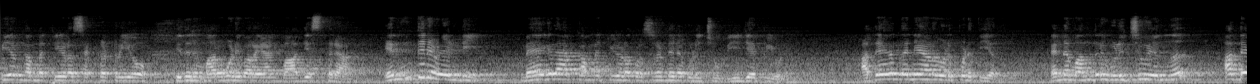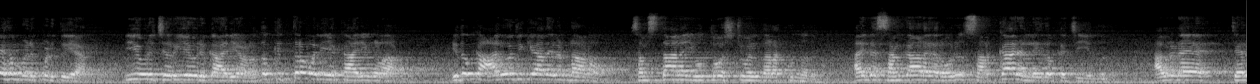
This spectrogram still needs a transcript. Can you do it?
പി എം കമ്മിറ്റിയുടെ സെക്രട്ടറിയോ ഇതിന് മറുപടി പറയാൻ ബാധ്യസ്ഥരാണ്. എന്തിനു വേണ്ടി മേഖലാ കമ്മിറ്റിയുടെ പ്രസിഡന്റിനെ വിളിച്ചു ബി ജെ പിയുടെ? അദ്ദേഹം തന്നെയാണ് വെളിപ്പെടുത്തിയത്. എന്നെ മന്ത്രി വിളിച്ചു എന്ന് അദ്ദേഹം വെളിപ്പെടുത്തുകയാണ്. ഈ ഒരു ചെറിയ ഒരു കാര്യമാണ്. ഇതൊക്കെ ഇത്ര വലിയ കാര്യങ്ങളാണ്. ഇതൊക്കെ ആലോചിക്കാതെ കണ്ടാണോ? സംസ്ഥാന യൂത്ത് ഫെസ്റ്റിവൽ നടക്കുന്നത്. അതിന്റെ സംഘാടകർ ഒരു സർക്കാരല്ലേ ഇതൊക്കെ ചെയ്യുന്നത്? അവരുടെ ചില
